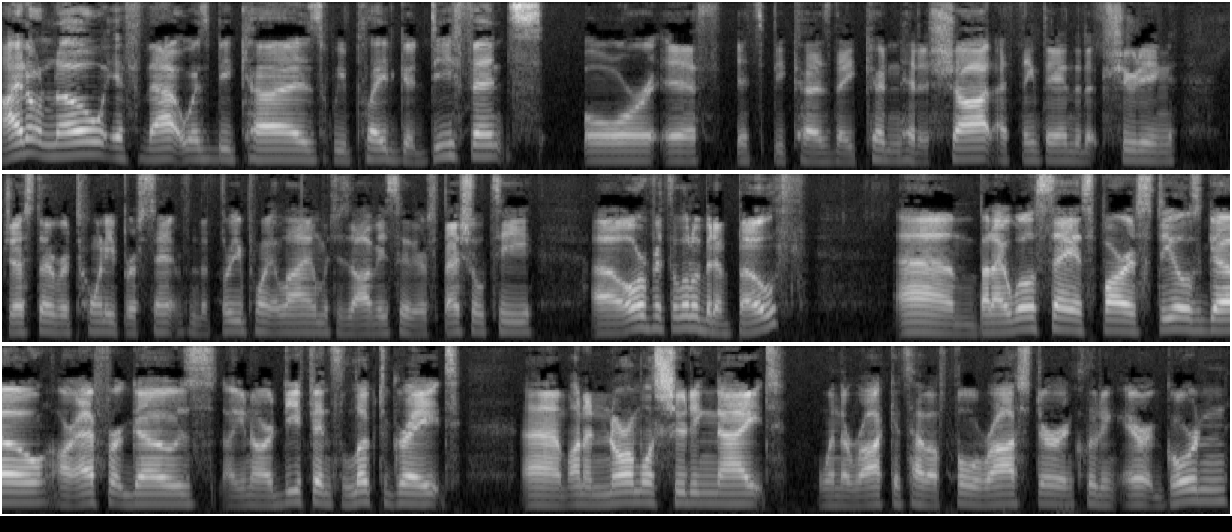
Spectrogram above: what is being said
I don't know if that was because we played good defense or if it's because they couldn't hit a shot. I think they ended up shooting just over 20% from the three point line, which is obviously their specialty, uh, or if it's a little bit of both. Um, but I will say, as far as steals go, our effort goes, uh, you know, our defense looked great um, on a normal shooting night when the Rockets have a full roster, including Eric Gordon.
